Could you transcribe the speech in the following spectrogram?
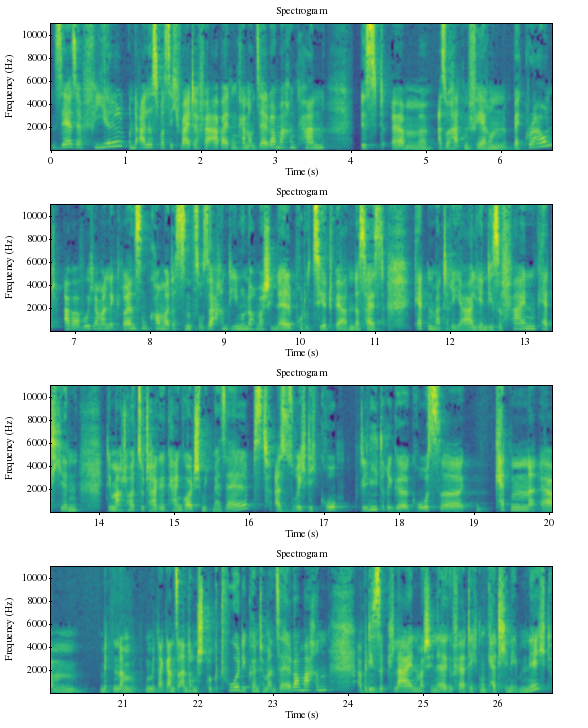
sehr, sehr viel und alles, was ich weiter verarbeiten kann und selber machen kann, ist, ähm, also hat einen fairen Background. Aber wo ich an meine Grenzen komme, das sind so Sachen, die nur noch maschinell produziert werden. Das heißt, Kettenmaterialien, diese feinen Kettchen, die macht heutzutage kein Goldschmied mehr selbst. Also so richtig grob gliedrige, große Ketten, ähm, mit, einem, mit einer ganz anderen Struktur, die könnte man selber machen, aber diese kleinen maschinell gefertigten Kettchen eben nicht.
